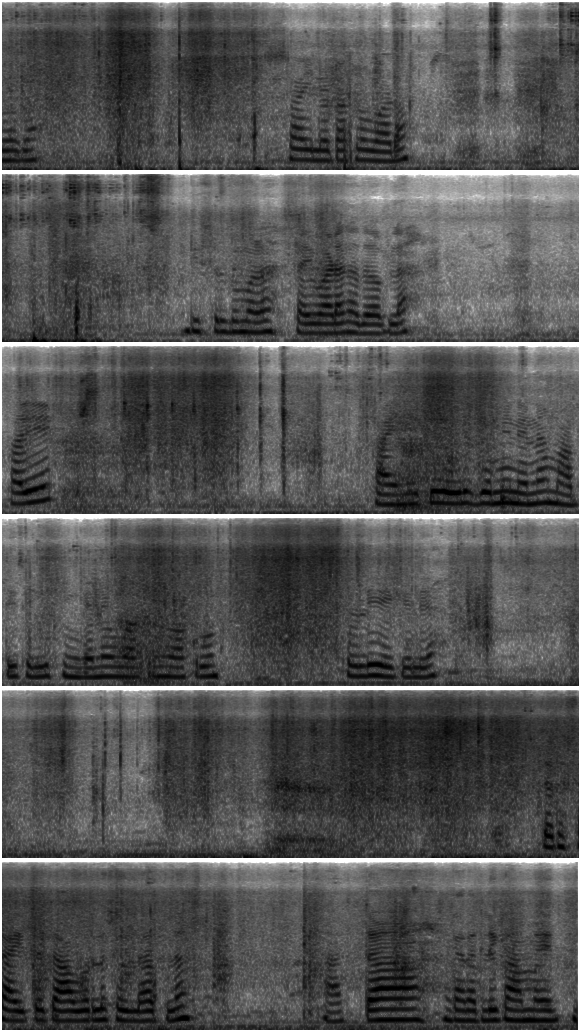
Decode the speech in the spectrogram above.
बघा. साईला टाकला वाडा. दिसेल तुम्हाला? साई वाडा खातो आपला. साई? साईने ते एवढी जमीन आहे ना माती सगळी शिंग्याने वाकरून वाकरून सगळी हे केली आहे. तर साईचं आवरलं सगळं आपलं. आता घरातली कामं आहेत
